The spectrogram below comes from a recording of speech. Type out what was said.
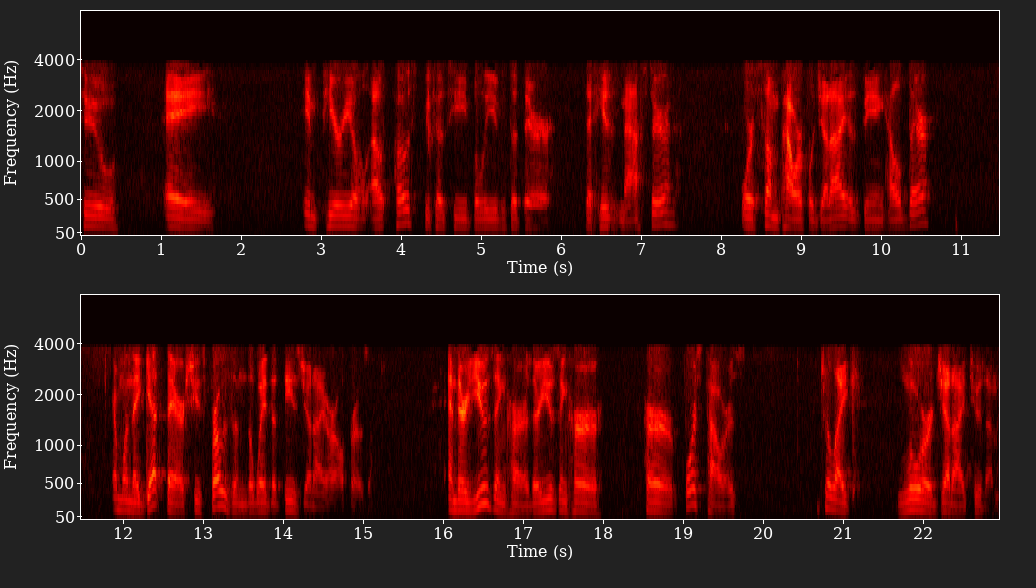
to a imperial outpost because he believes that they're that his master or some powerful Jedi is being held there. And when they get there, she's frozen the way that these Jedi are all frozen. And they're using her, they're using her her force powers to like lure Jedi to them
